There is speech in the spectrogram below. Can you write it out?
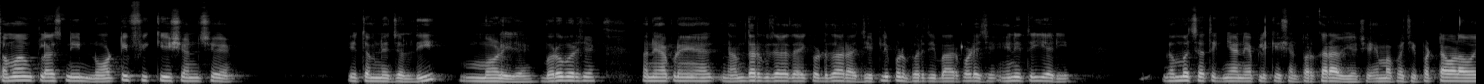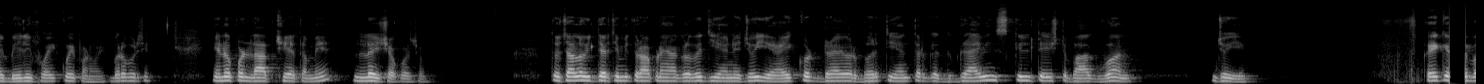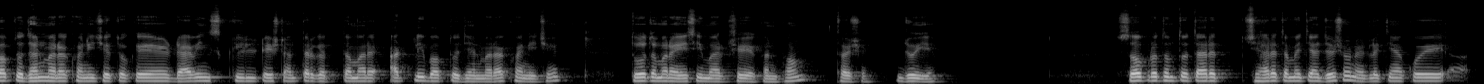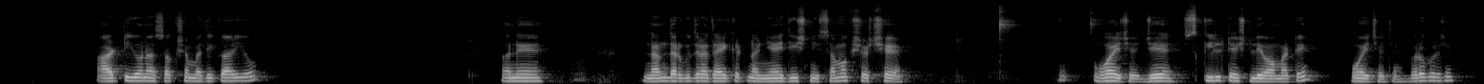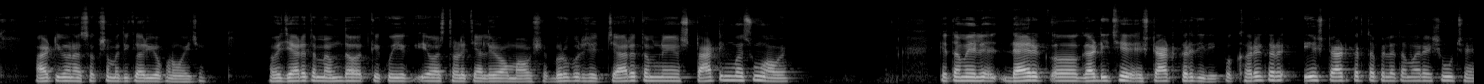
તમામ ક્લાસની નોટિફિકેશન છે એ તમને જલ્દી મળી જાય. બરાબર છે? અને આપણે નામદાર ગુજરાત હાઈકોર્ટ દ્વારા જેટલી પણ ભરતી બહાર પડે છે, એની તૈયારી ગમત સાથે જ્ઞાન એપ્લિકેશન પર કરાવીએ છીએ. એમાં પછી પટ્ટાવાળા હોય, બેલીફ હોય, કોઈ પણ હોય. બરાબર છે? એનો પણ લાભ છે તમે લઈ શકો છો. તો ચાલો વિદ્યાર્થી મિત્રો, આપણે આગળ વધીએ અને જોઈએ હાઈકોર્ટ ડ્રાઈવર ભરતી અંતર્ગત ડ્રાઇવિંગ સ્કિલ ટેસ્ટ ભાગ વન જોઈએ. કઈ કઈ બાબતો ધ્યાનમાં રાખવાની છે? તો કે ડ્રાઇવિંગ સ્કિલ ટેસ્ટ અંતર્ગત તમારે આટલી બાબતો ધ્યાનમાં રાખવાની છે, તો તમારા એંસી માર્ક છે એ કન્ફર્મ થશે. જોઈએ. સૌપ્રથમ તો તારે જ્યારે તમે ત્યાં જશો ને, એટલે ત્યાં કોઈ આરટીઓના સક્ષમ અધિકારીઓ અને નામદાર ગુજરાત હાઈકોર્ટના ન્યાયાધીશની સમક્ષ છે, હોય છે, જે સ્કિલ ટેસ્ટ લેવા માટે હોય છે ત્યાં, બરાબર છે? આરટીઓના સક્ષમ અધિકારીઓ પણ હોય છે. હવે જ્યારે તમે અમદાવાદ કે કોઈ એક એવા સ્થળે ત્યાં લેવામાં આવશે, બરોબર છે? ત્યારે તમને સ્ટાર્ટિંગમાં શું આવે? કે તમે ડાયરેક્ટ ગાડી છે એ સ્ટાર્ટ કરી દીધી, પણ ખરેખર એ સ્ટાર્ટ કરતાં પહેલાં તમારે શું છે?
